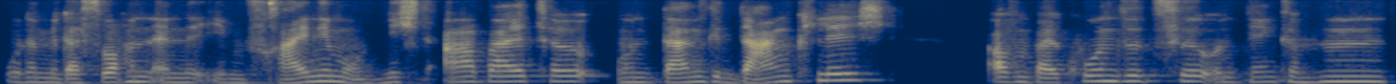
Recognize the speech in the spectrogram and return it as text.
oder mir das Wochenende eben freinehme und nicht arbeite und dann gedanklich auf dem Balkon sitze und denke, hm,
